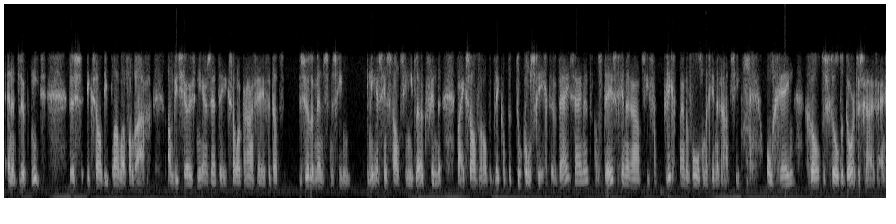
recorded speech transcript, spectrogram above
En het lukt niet. Dus ik zal die plannen vandaag ambitieus neerzetten. Ik zal ook aangeven dat zullen mensen misschien in eerste instantie niet leuk vinden. Maar ik zal vooral de blik op de toekomst richten. Wij zijn het als deze generatie verplicht naar de volgende generatie... om geen grote schulden door te schuiven. En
